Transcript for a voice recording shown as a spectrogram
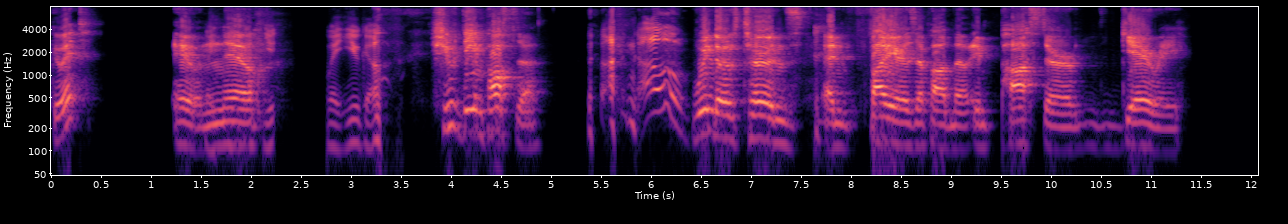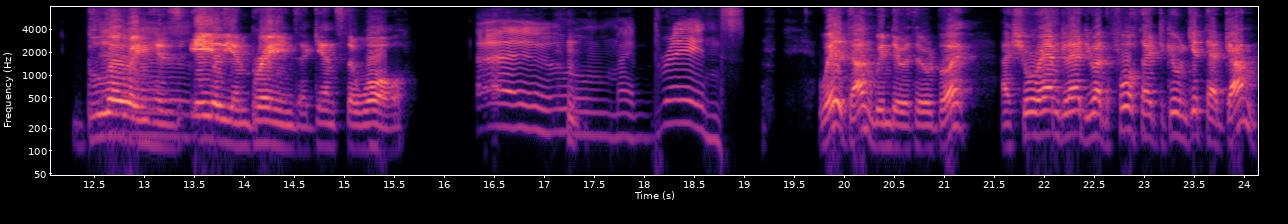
good. Oh no! You, wait, you go. Shoot the imposter. no. Windows turns and fires upon the imposter Gary, blowing his Uh. alien brains against the wall. Oh, my brains. Well done, Windows, old boy. I sure am glad you had the foresight to go and get that gun.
